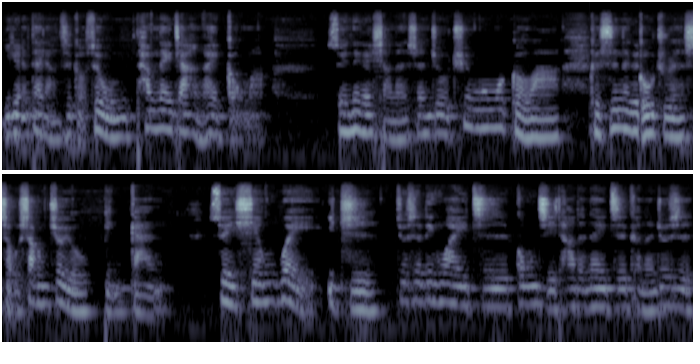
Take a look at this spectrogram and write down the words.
一个人带两只狗，所以我们他们那一家很爱狗嘛。所以那个小男生就去摸摸狗啊，可是那个狗主人手上就有饼干，所以先喂一只，就是另外一只攻击他的那一只，可能就是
